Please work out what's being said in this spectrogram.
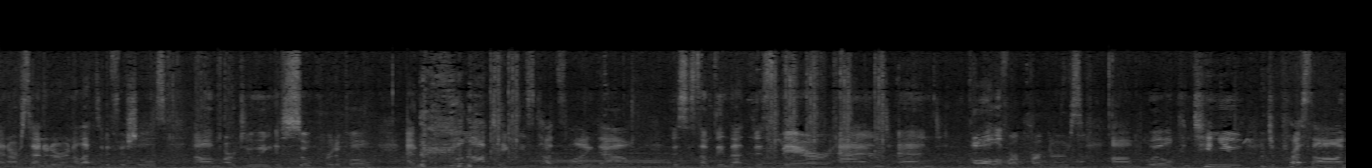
and our senator and elected officials um, are doing is so critical, and we will not take these cuts lying down. This is something that this mayor and and all of our partners um, will continue to press on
